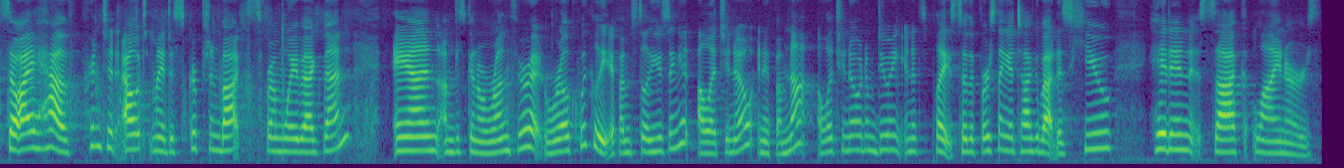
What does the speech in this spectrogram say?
So I have printed out my description box from way back then and I'm just gonna run through it real quickly. If I'm still using it, I'll let you know, and if I'm not, I'll let you know what I'm doing in its place. So the first thing I talk about is Hue Hidden Sock Liners.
